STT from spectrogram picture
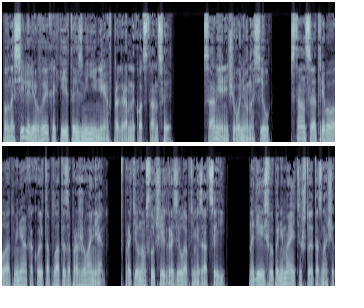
вносили ли вы какие-то изменения в программный код станции?» «Сам я ничего не вносил. Станция требовала от меня какой-то платы за проживание, в противном случае грозило оптимизацией. Надеюсь, вы понимаете, что это значит?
